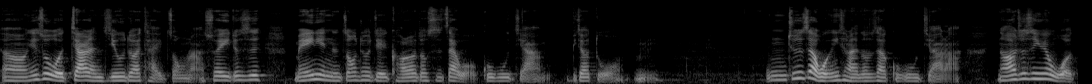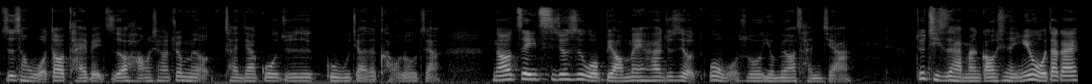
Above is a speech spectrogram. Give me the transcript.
嗯，应该说我家人几乎都在台中啦，所以就是每一年的中秋节烤肉都是在我姑姑家比较多，嗯嗯，就是在我印象里都是在姑姑家啦。然后就是因为我自从我到台北之后，好像就没有参加过就是姑姑家的烤肉这样。然后这一次就是我表妹她就是有问我说有没有要参加。就其实还蛮高兴的，因为我大概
